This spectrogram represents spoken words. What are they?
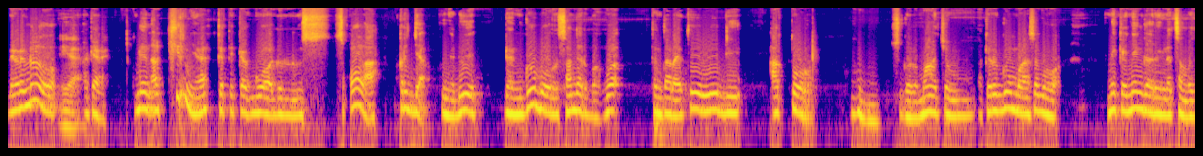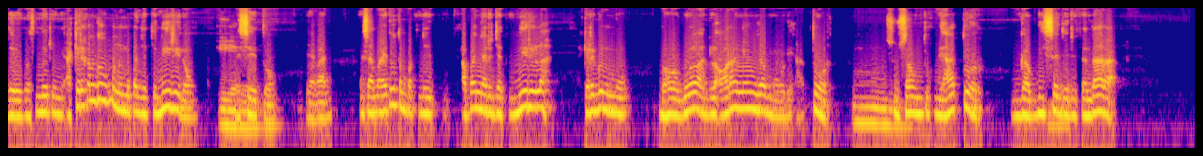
dengerin dulu. Iya. oke. Dan akhirnya ketika gue udah lulus sekolah kerja punya duit. Dan gue baru sadar bahwa tentara itu lu diatur. Segala macam akhirnya gue merasa bahwa ini kayaknya nggak relate sama diri gue sendiri nih akhirnya kan gue menemukan jati diri dong Iya. di situ ya kan SMA itu tempat apa nyari jati diri lah akhirnya gue nemu bahwa gue adalah orang yang nggak mau diatur Hmm. susah untuk diatur nggak bisa jadi tentara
